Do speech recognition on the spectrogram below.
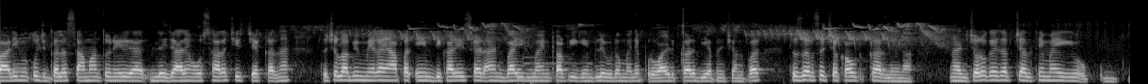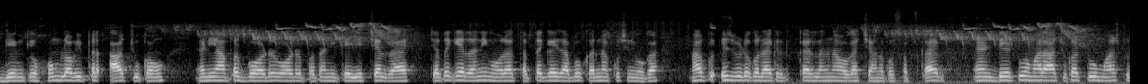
गाड़ी में कुछ गलत सामान तो नहीं ले जा रहे हैं वो सारा चीज़ चेक करना है। तो चलो अभी मेरा यहाँ पर एम दिखा रही है एंड बाई माइनक्राफ्ट की गेम प्ले वीडियो मैंने प्रोवाइड कर दिया अपने चैनल पर तो सर उसे चेकआउट कर लेना। एंड चलो गैस अब चलते हैं, मैं गेम के होम लॉबी पर आ चुका हूँ। एंड यहाँ पर बॉर्डर वॉर्डर पता नहीं क्या ये चल रहा है। जब तक ये रनिंग हो रहा है, तब तक गैस आपको करना कुछ नहीं होगा। आपको इस वीडियो को लाइक कर लगना होगा चैनल को सब्सक्राइब एंड डे टू हमारा आ चुका टू मार्च टू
